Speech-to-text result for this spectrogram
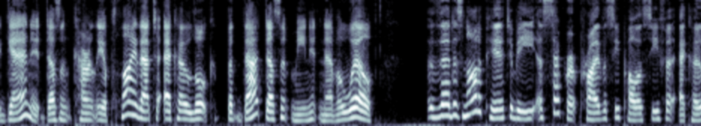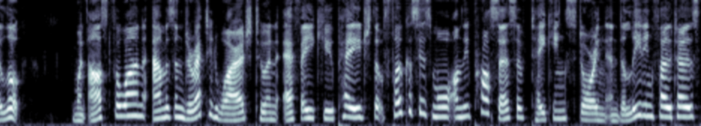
Again, it doesn't currently apply that to Echo Look, but that doesn't mean it never will. There does not appear to be a separate privacy policy for Echo Look. When asked for one, Amazon directed Wired to an FAQ page that focuses more on the process of taking, storing, and deleting photos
